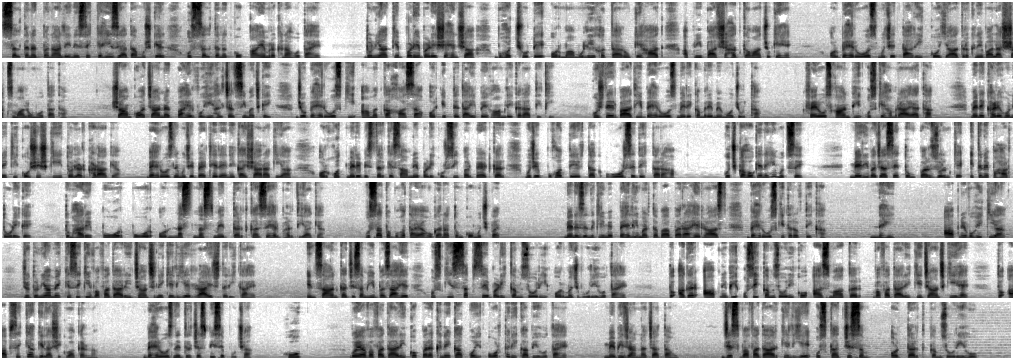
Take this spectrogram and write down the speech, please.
سلطنت بنا لینے سے کہیں زیادہ مشکل اس سلطنت کو قائم رکھنا ہوتا ہے۔ دنیا کے بڑے بڑے شہنشاہ بہت چھوٹے اور معمولی غداروں کے ہاتھ اپنی بادشاہت گنوا چکے ہیں اور بہروز مجھے تاریخ کو یاد رکھنے والا شخص معلوم ہوتا تھا۔ شام کو اچانک باہر وہی ہلچل سی مچ گئی جو بہروز کی آمد کا خاصا اور ابتدائی پیغام لے کر آتی تھی۔ کچھ دیر بعد ہی بہروز میرے کمرے میں موجود تھا۔ فیروز خان بھی اس کے ہمراہ آیا تھا۔ میں نے کھڑے ہونے کی کوشش کی تو لڑکھڑا گیا۔ بہروز نے مجھے بیٹھے رہنے کا اشارہ کیا اور خود میرے بستر کے سامنے پڑی کرسی پر بیٹھ کر مجھے بہت دیر تک غور سے دیکھتا رہا۔ کچھ کہو گے نہیں مجھ سے؟ میری وجہ سے تم پر ظلم کے اتنے پہاڑ توڑے گئے۔ تمہارے پور پور اور نس نس میں درد کا زہر بھر دیا گیا۔ غصہ تو بہت آیا ہوگا نا تم کو مجھ پر؟ میں نے زندگی میں پہلی مرتبہ براہ راست بہروز کی طرف دیکھا۔ نہیں آپ نے وہی کیا جو دنیا میں کسی کی وفاداری جانچنے کے لیے رائج طریقہ ہے۔ انسان کا جسم ہی بظاہر اس کی سب سے بڑی کمزوری اور مجبوری ہوتا ہے۔ تو اگر آپ نے بھی اسی کمزوری کو آزما کر وفاداری کی جانچ کی ہے، تو آپ سے کیا گلا شکوا کرنا؟ بہروز نے دلچسپی سے پوچھا، خوب، گویا وفاداری کو پرکھنے کا کوئی اور طریقہ بھی ہوتا ہے۔ میں بھی جاننا چاہتا ہوں، جس وفادار کے لیے اس کا جسم اور درد کمزوری ہو،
